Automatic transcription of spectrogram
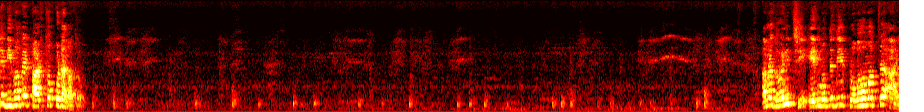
যে বিভবের পার্থক্যটা কত? আমরা ধরে নিচ্ছি এর মধ্যে দিয়ে প্রবাহ মাত্রা আই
